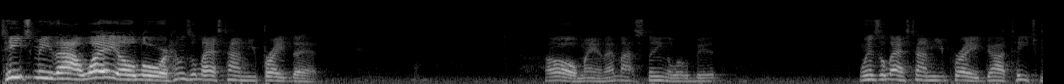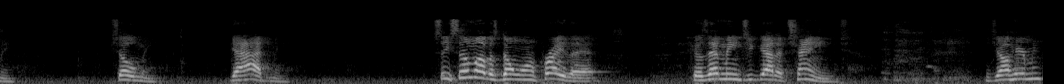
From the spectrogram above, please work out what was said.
Teach me thy way, O Lord. When's the last time you prayed that? Oh, man, that might sting a little bit. When's the last time you prayed, God, teach me, show me, guide me? See, some of us don't want to pray that because that means you've got to change. Did y'all hear me?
